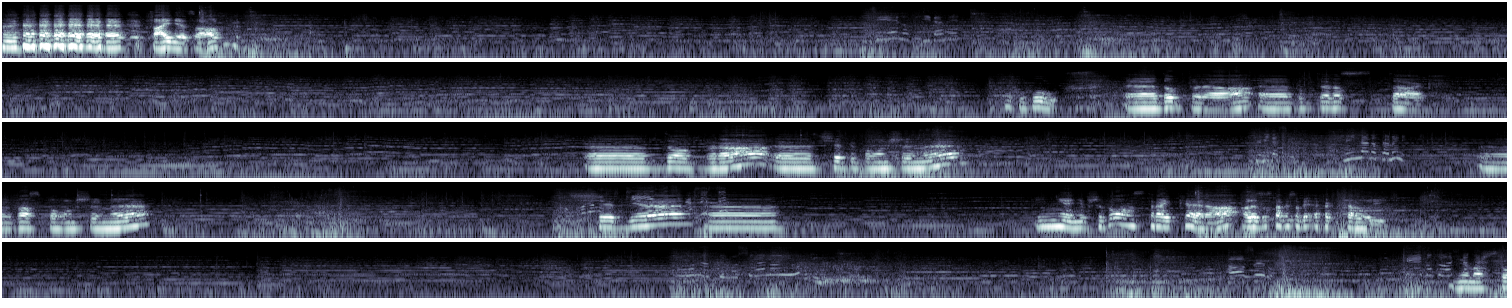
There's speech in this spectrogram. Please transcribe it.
Fajnie, co? hu. E, dobra, e, bo teraz tak. E, dobra, e, ciebie połączymy. E, was połączymy. Ciebie. E... I nie, nie przywołam Strikera, ale zostawię sobie efekt Karuli.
